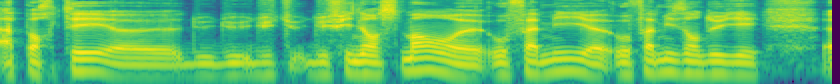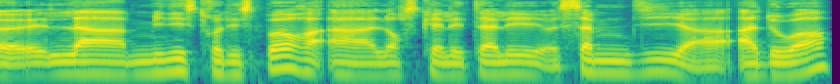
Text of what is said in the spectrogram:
apporter du, du, du, financement aux familles aux familles endeuillées. la ministre des Sports, lorsqu'elle est allée samedi à, à, Doha,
